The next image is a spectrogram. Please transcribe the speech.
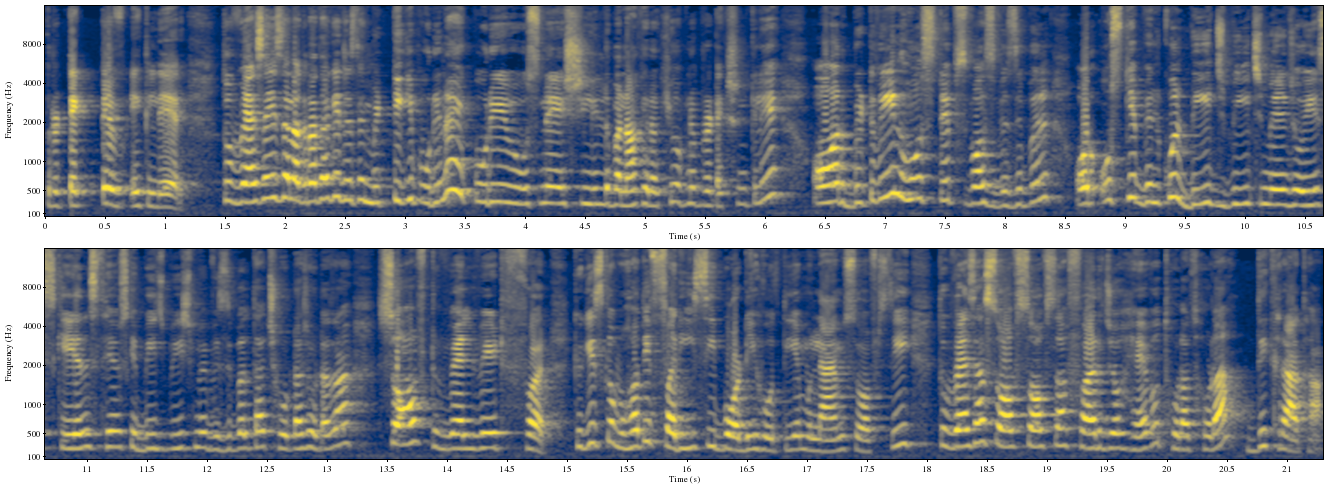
प्रोटेक्टिव एक लेयर तो वैसा ही सा लग रहा था कि जैसे मिट्टी की पूरी ना, एक पूरी उसने शील्ड बना के रखी हो अपने प्रोटेक्शन के लिए। और बिटवीन हो स्टिप्स वॉज़ विजिबल और उसके बिल्कुल बीच बीच में जो ये स्केल्स थे, उसके बीच बीच में विजिबल था छोटा छोटा सा सॉफ्ट वेलवेट फर क्योंकि इसका बहुत ही फरी सी बॉडी होती है, मुलायम सॉफ्ट सी। तो वैसा सॉफ्ट सॉफ्ट सा फर जो है, वो थोड़ा थोड़ा दिख रहा था।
